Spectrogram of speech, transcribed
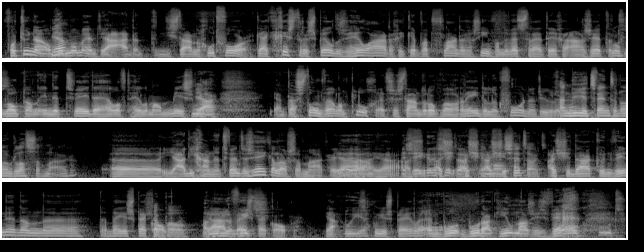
Fortuna op Ja? dit moment, ja, dat, die staan er goed voor. Kijk, gisteren speelden ze heel aardig. Ik heb wat flarden gezien van de wedstrijd tegen AZ. Dat Klopt. loopt dan in de tweede helft helemaal mis. Ja. Maar ja, daar stond wel een ploeg. En ze staan er ook wel redelijk voor natuurlijk. Gaan die je Twente dan ook lastig maken? Eh, ja, die gaan de Twente zeker lastig maken. Ja, Ja, ja, Als, zeker je, als, je, als, je, als, je, als je daar kunt winnen, dan, eh, dan ben je spekkoper. Ja, dan ben je spekkoper. Ja, goede speler. En Burak Yilmaz is weg. Ook goed.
